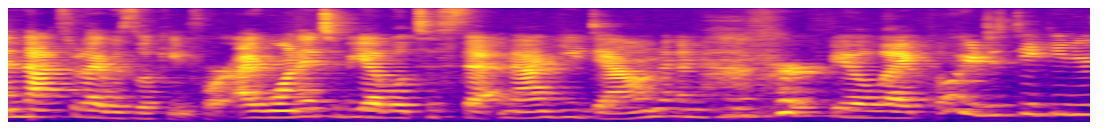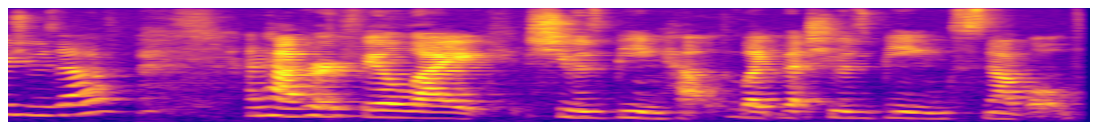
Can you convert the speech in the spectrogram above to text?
And that's what I was looking for. I wanted to be able to set Maggie down and have her feel like, oh, you're just taking your shoes off? And have her feel like she was being held, like that she was being snuggled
